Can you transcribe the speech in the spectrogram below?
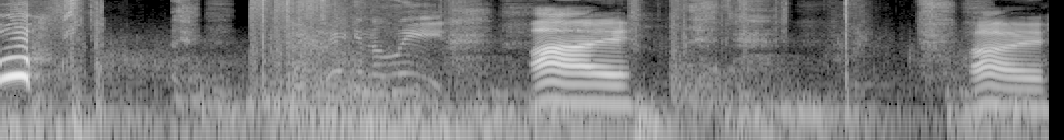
Woo! Taking the lead. Bye. Bye.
